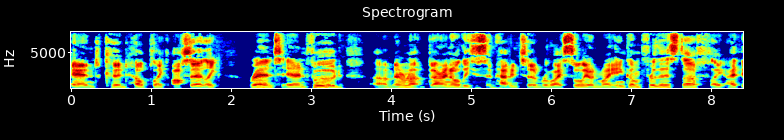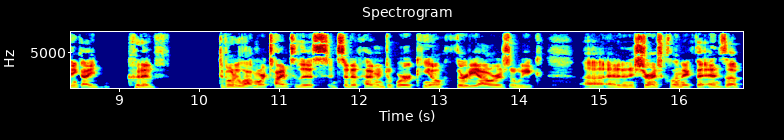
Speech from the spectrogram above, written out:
and could help like offset like rent and food. Um, and I'm not buying all these and having to rely solely on my income for this stuff. Like I think I could have devoted a lot more time to this instead of having to work, you know, 30 hours a week uh, at an insurance clinic that ends up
